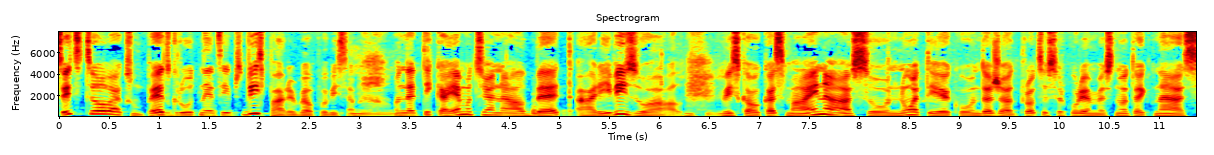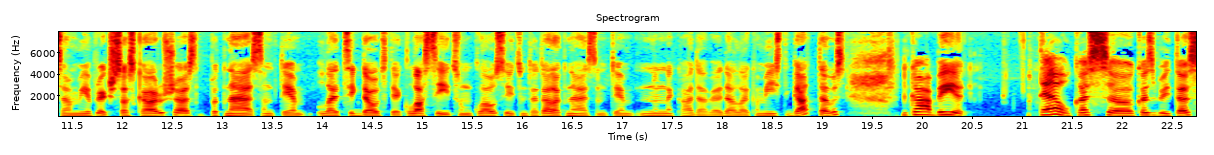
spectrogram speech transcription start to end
cits cilvēks, un pēc grūtniecības vispār ir vēl pavisam. Mm. Un ne tikai emocionāli, bet arī vizuāli. Mm -hmm. Viss kaut kas mainās un notiek, un dažādi procesi, ar kuriem mēs noteikti neesam iepriekš saskārušās, pat neesam tiem, lai cik daudz tiek lasīts un klausīts, un tā tālāk, neesam tiem nu, nekādā veidā laikam īsti gatavas. Kā bija? Tev, kas, kas bija tas,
